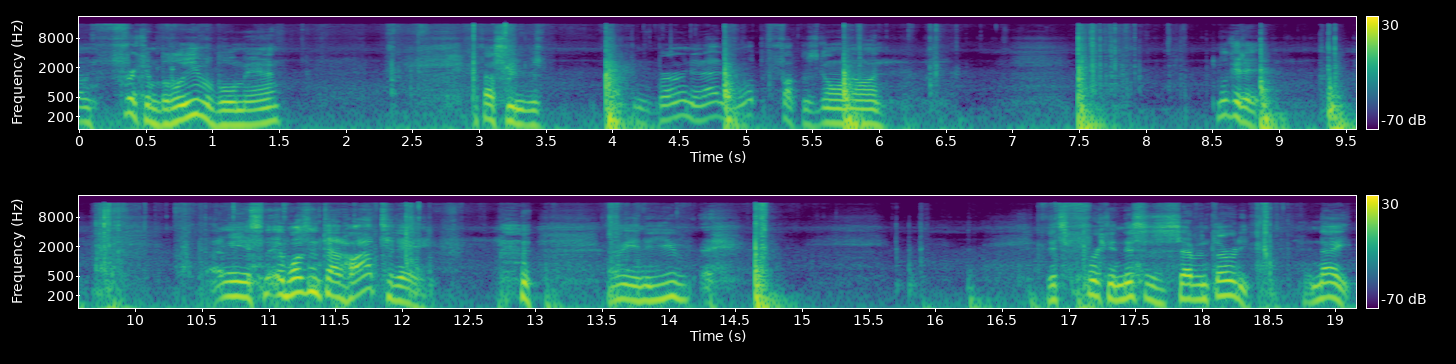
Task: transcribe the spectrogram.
It's freaking believable, man. I thought somebody was fucking burning. I didn't know what the fuck was going on. Look at it. I mean, it wasn't that hot today. I mean, you. It's freaking. This is 7:30 at night.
